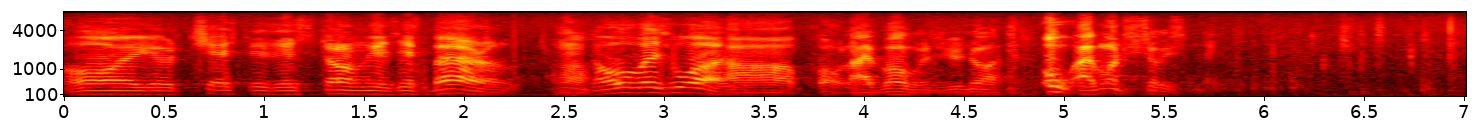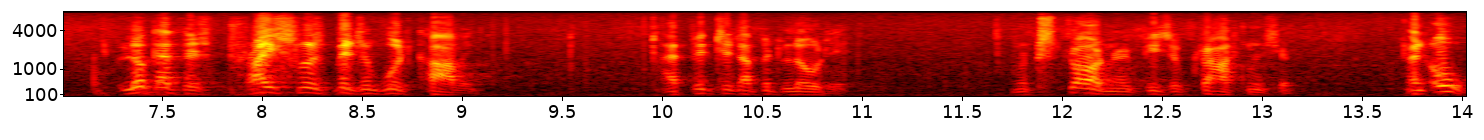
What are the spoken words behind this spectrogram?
Oh, your chest is as strong as a barrel. Oh. It always was. Oh, Paul, I've always, you know. Oh, I want to show you something. Look at this priceless bit of wood carving. I picked it up at Lodi. An extraordinary piece of craftsmanship. And oh,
